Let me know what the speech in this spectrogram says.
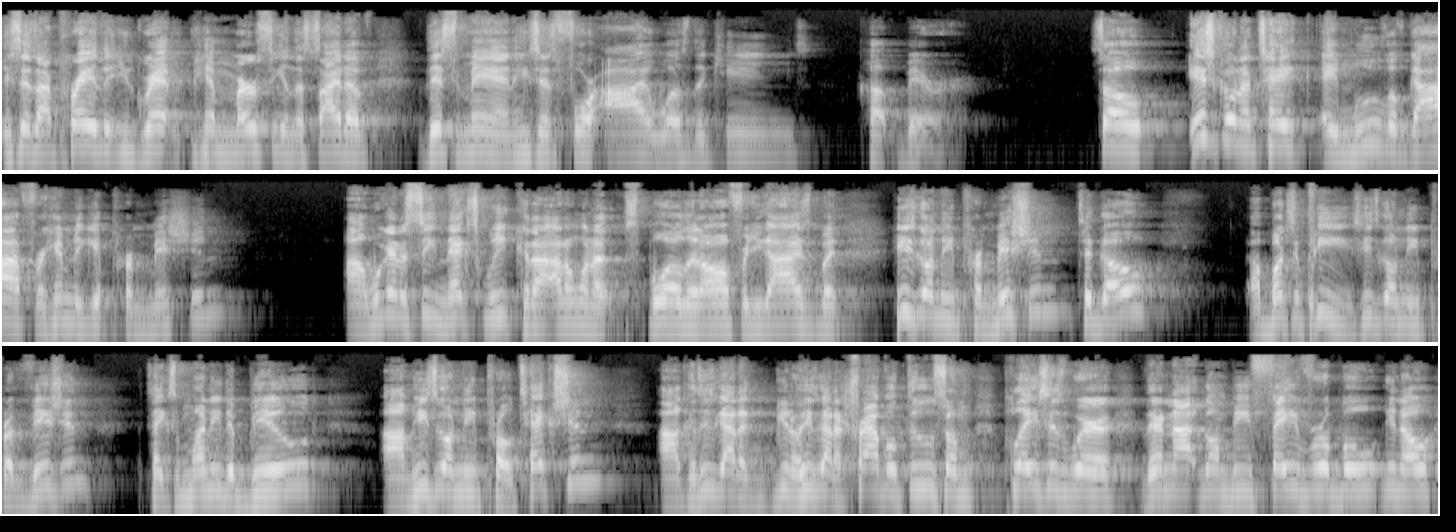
it says, I pray that you grant him mercy in the sight of this man. He says, for I was the king's cupbearer. So it's going to take a move of God for him to get permission. Uh, we're going to see next week, because I, I don't want to spoil it all for you guys, but he's going to need permission to go. A bunch of P's. He's going to need provision. It takes money to build. Um, he's going to need protection because uh, he's got to, you know, he's got to travel through some places where they're not going to be favorable. You know,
